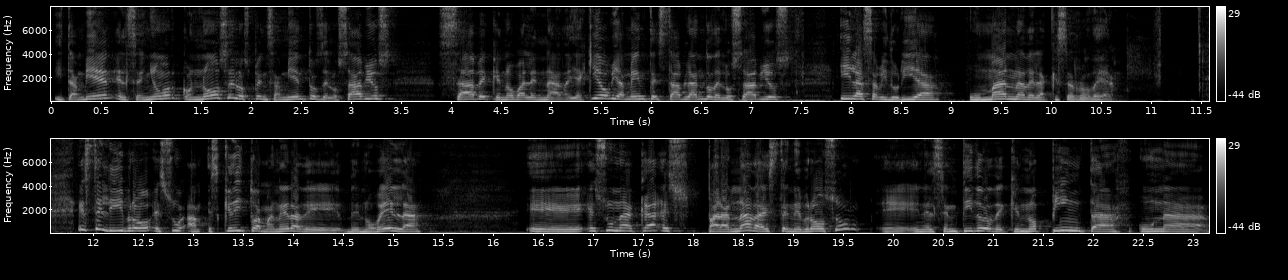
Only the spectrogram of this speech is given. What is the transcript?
Y también el Señor conoce los pensamientos de los sabios, sabe que no valen nada. Y aquí obviamente está hablando de los sabios y la sabiduría humana de la que se rodea. Este libro es escrito a manera de, novela. Eh, es una es para nada es tenebroso eh, en el sentido de que no pinta una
